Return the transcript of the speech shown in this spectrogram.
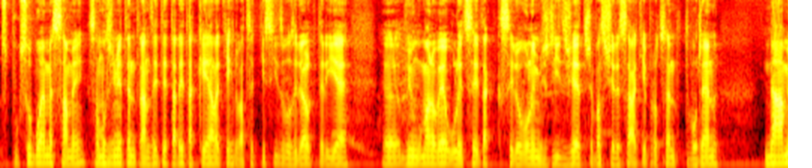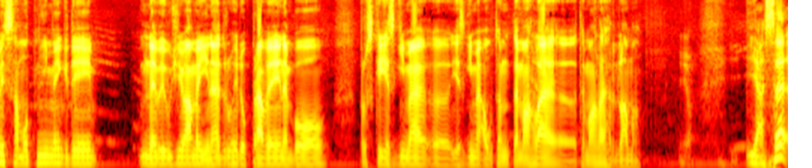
způsobujeme sami. Samozřejmě ten tranzit je tady taky, ale těch 20 tisíc vozidel, který je e, v Jungmanově ulici, tak si dovolím říct, že je třeba z 60% tvořen námi samotnými, kdy nevyužíváme jiné druhy dopravy nebo prostě jezdíme, e, jezdíme autem temahle, e, temahle hrdlama. Jo. Já se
